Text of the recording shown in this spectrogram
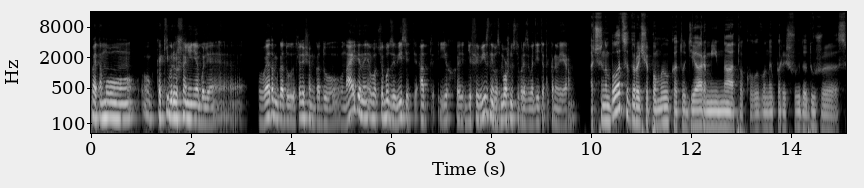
Поэтому какие бы решения не были э, в этом году, в следующем году найдены, вот все будет зависеть от их дешевизны и возможности производить это конвейером. А чи не була це, до речі, помилка тоді армії НАТО, коли вони перейшли до дуже с-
